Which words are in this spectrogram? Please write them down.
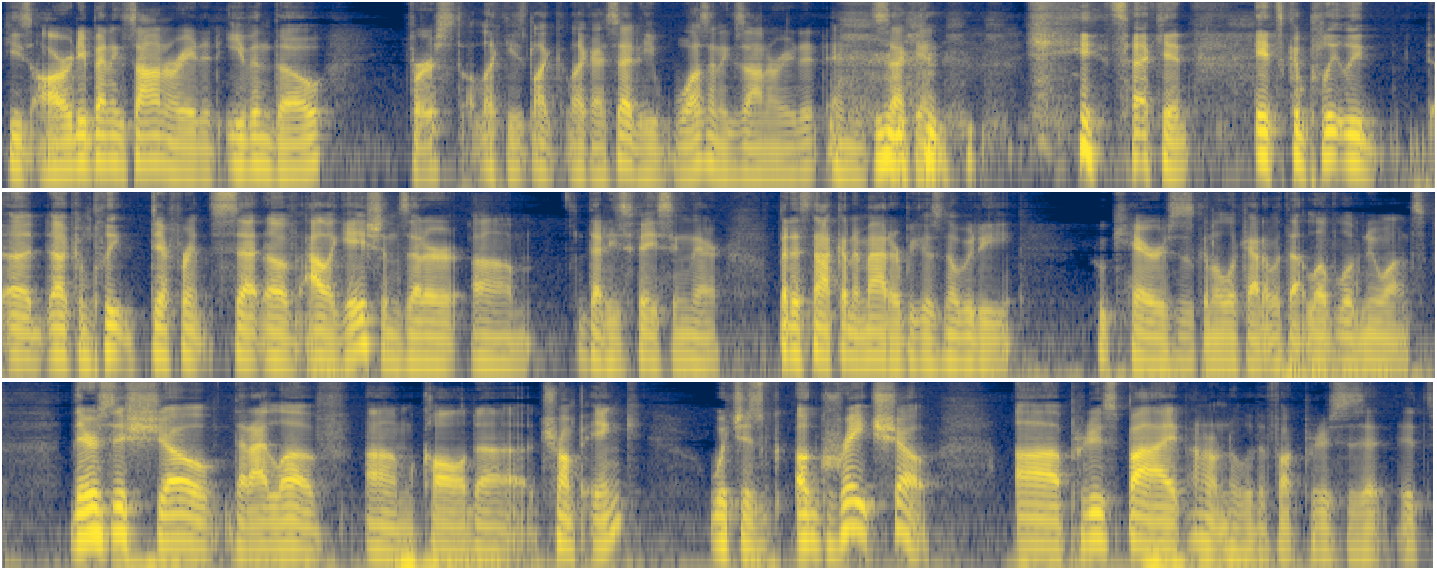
He's already been exonerated, even though first, like he's like like I said, he wasn't exonerated, and second, second, it's completely uh, a complete different set of allegations that are um, that he's facing there. But it's not going to matter because nobody who cares is going to look at it with that level of nuance. There's this show that I love um, called uh, Trump Inc., which is a great show, uh, produced by I don't know who the fuck produces it. It's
